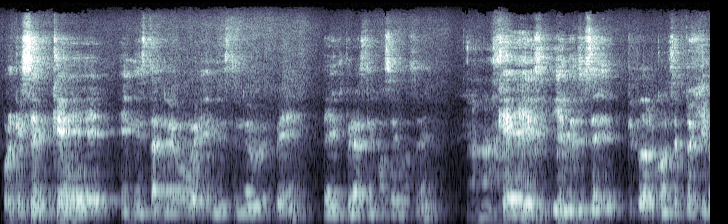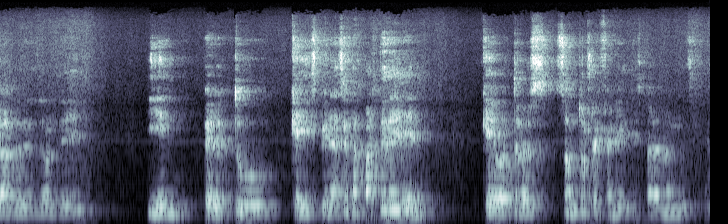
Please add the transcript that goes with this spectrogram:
porque sé que en, esta nuevo, en este nuevo EP te inspiraste en José José, Ajá. que es, y entonces eh, que todo el concepto gira alrededor de él, y en, pero tú, ¿qué inspiración aparte de él? ¿Qué otros son tus referentes para la música?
